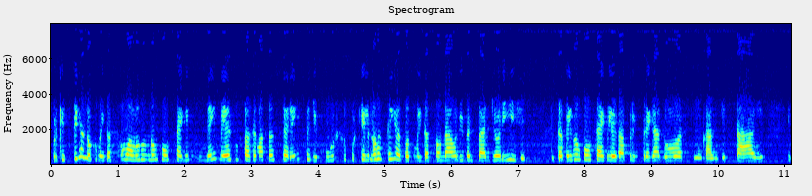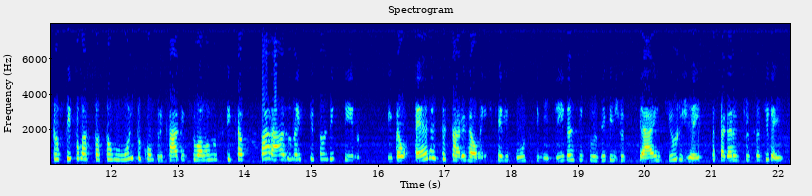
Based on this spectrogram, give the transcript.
Porque sem a documentação, o aluno não consegue nem mesmo fazer uma transferência de curso, porque ele não tem a documentação da universidade de origem. Também não consegue levar para o empregador, no caso de estágio. Então fica uma situação muito complicada em que o aluno fica parado na instituição de ensino Então, é necessário realmente que ele busque medidas, inclusive judiciais, de urgência para garantir o seu direito.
